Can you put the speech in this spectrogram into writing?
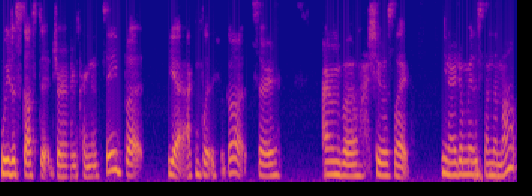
we discussed it during pregnancy, but yeah, I completely forgot. So I remember she was like, you know, do you want me to send them up?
